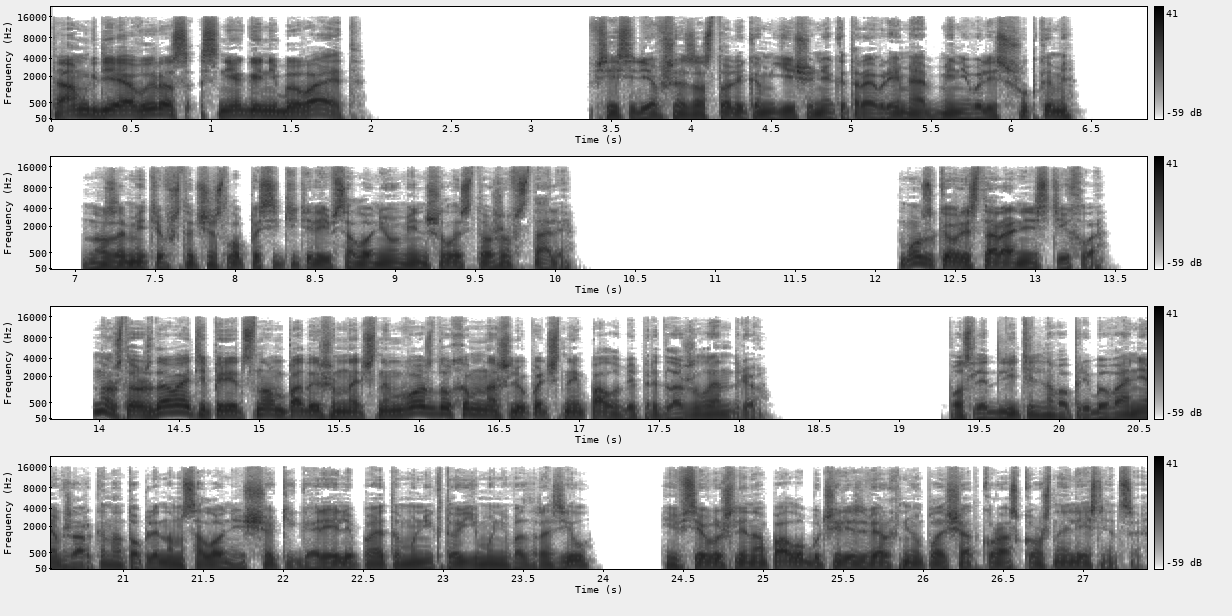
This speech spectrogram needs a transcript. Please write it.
Там, где я вырос, снега не бывает». Все сидевшие за столиком еще некоторое время обменивались шутками, но, заметив, что число посетителей в салоне уменьшилось, тоже встали. Музыка в ресторане стихла. «Ну что ж, давайте перед сном подышим ночным воздухом на шлюпочной палубе», — предложил Эндрю. После длительного пребывания в жарко натопленном салоне щеки горели, поэтому никто ему не возразил, и все вышли на палубу через верхнюю площадку роскошной лестницы.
